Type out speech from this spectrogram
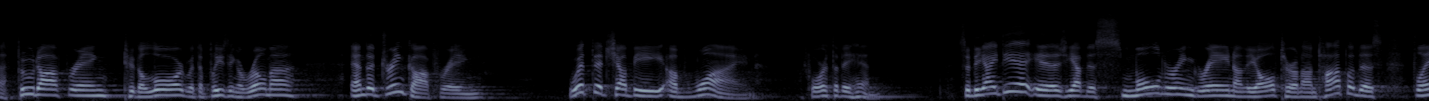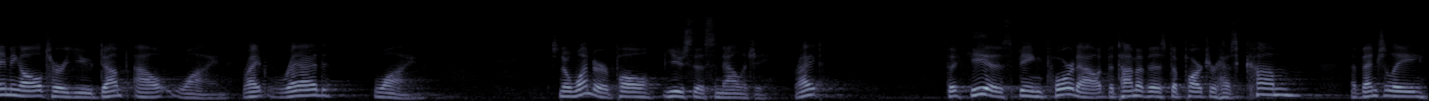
a food offering to the Lord with a pleasing aroma, and the drink offering with it shall be of wine, a fourth of a hin. So the idea is you have this smoldering grain on the altar, and on top of this flaming altar, you dump out wine, right? Red wine. It's no wonder Paul used this analogy, right? That he is being poured out, the time of his departure has come. Eventually,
